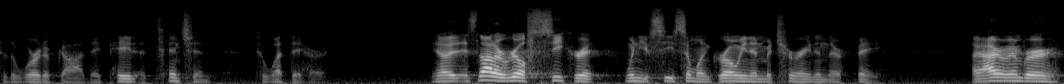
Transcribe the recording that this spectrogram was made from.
to the Word of God, they paid attention to what they heard. You know, it's not a real secret when you see someone growing and maturing in their faith. I, remember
